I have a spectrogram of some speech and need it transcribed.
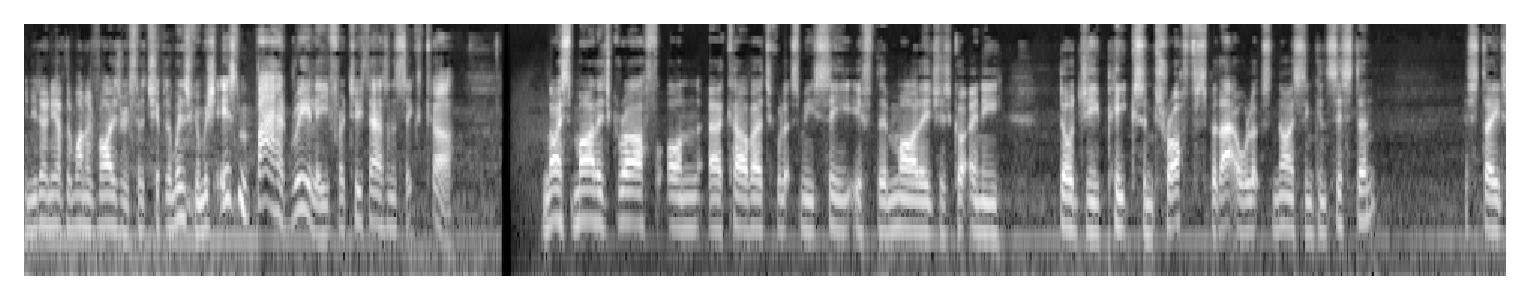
and you'd only have the one advisory for the chip in the windscreen, which isn't bad really for a 2006 car. Nice mileage graph on uh, Car Vertical lets me see if the mileage has got any dodgy peaks and troughs, but that all looks nice and consistent. It stayed,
